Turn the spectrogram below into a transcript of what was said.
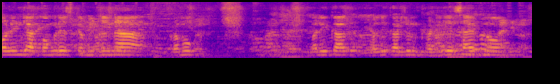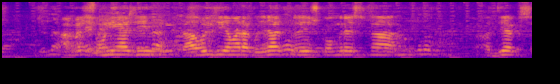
ઓલ ઇન્ડિયા કોંગ્રેસ કમિટીના પ્રમુખ મલ્લિકા મલ્લિકાર્જુન ખડગે સાહેબનો. સોનિયાજી, રાહુલજી, અમારા ગુજરાત પ્રદેશ કોંગ્રેસના અધ્યક્ષ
